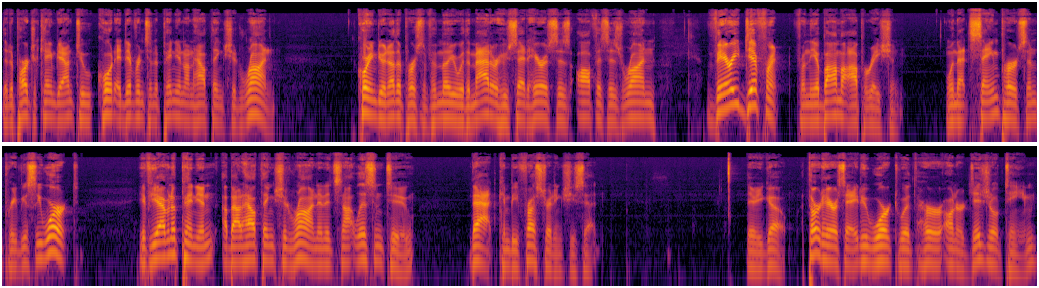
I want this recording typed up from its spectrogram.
the departure came down to, quote, a difference in opinion on how things should run. According to another person familiar with the matter who said Harris's office is run very different from the Obama operation when that same person previously worked. If you have an opinion about how things should run and it's not listened to, that can be frustrating, she said. There you go. Third Harris aide who worked with her on her digital team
